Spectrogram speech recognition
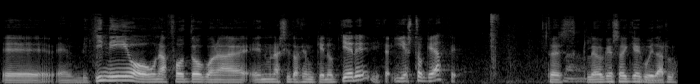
eh, en bikini o una foto con en una situación que no quiere. Y, dice, ¿y esto qué hace? Entonces, creo que eso hay que cuidarlo.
